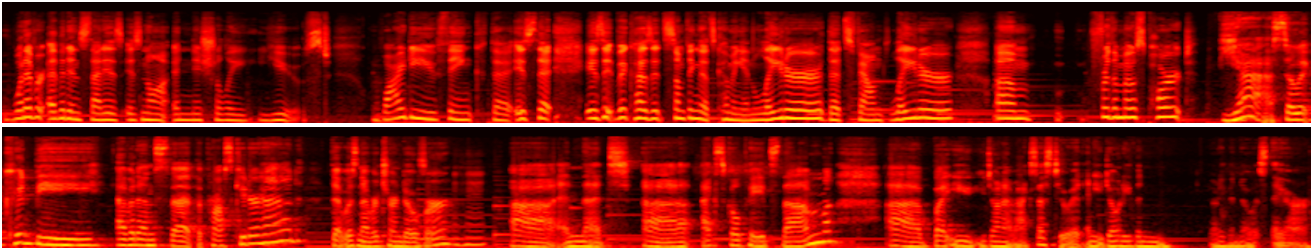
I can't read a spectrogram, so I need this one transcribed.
Whatever evidence that is, is not initially used why do you think that is that is it because it's something that's coming in later that's found later um, for the most part yeah, so it could be evidence that the prosecutor had that was never turned over mm-hmm. uh, and that uh, exculpates them, uh, but you, you don't have access to it and you don't even don't even know it's there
